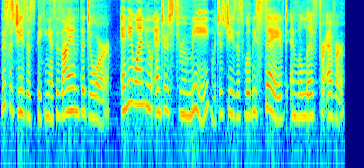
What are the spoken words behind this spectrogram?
This is Jesus speaking. It says, I am the door. Anyone who enters through me, which is Jesus, will be saved and will live forever,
